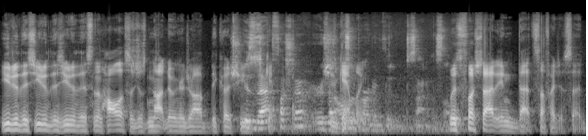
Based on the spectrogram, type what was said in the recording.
You do this, you do this, you do this, and then Hollis is just not doing her job because she's Is that ga- fleshed out, or is that also gambling. part of the design of this It level? was fleshed out in that stuff I just said.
